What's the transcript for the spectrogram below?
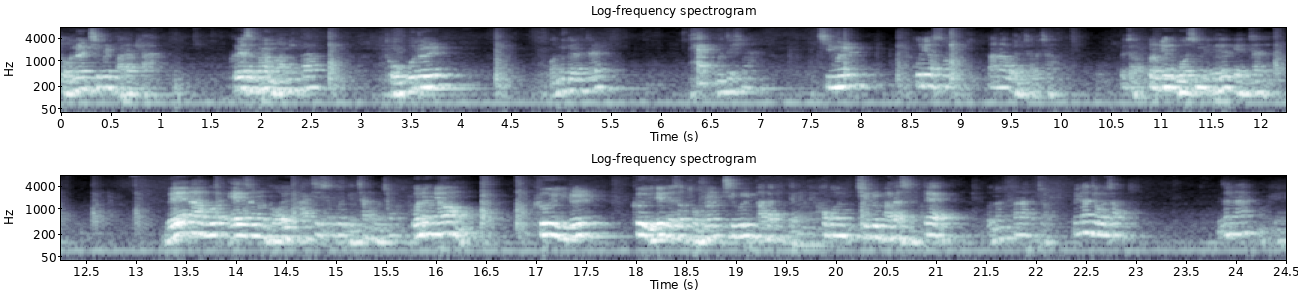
돈을 집을 받았다. 그래서 그럼 뭡니까? 도구를 어느 거들 택뭔 뜻이냐? 짐을 뿌려서 떠나버렸죠. 그죠? 그죠? 그럼 여기 뭐 씁니까? 여기 괜찮아요. when하고 as는 거의 같이 써도 괜찮은 거죠. 그거는요 그 일을 그 일에 대해서 돈을 지불 받았기 때문에 혹은 지불 받았을 때 그거는 떠났죠. 괜찮죠, 그죠? 괜찮나요? 오케이.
